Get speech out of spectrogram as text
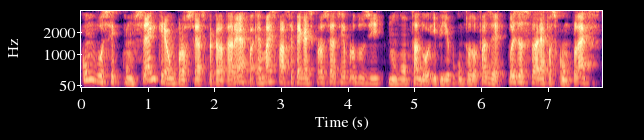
Como você consegue criar um processo para aquela tarefa, é mais fácil você pegar esse processo e reproduzir num computador e pedir para o computador fazer. Por essas tarefas complexas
